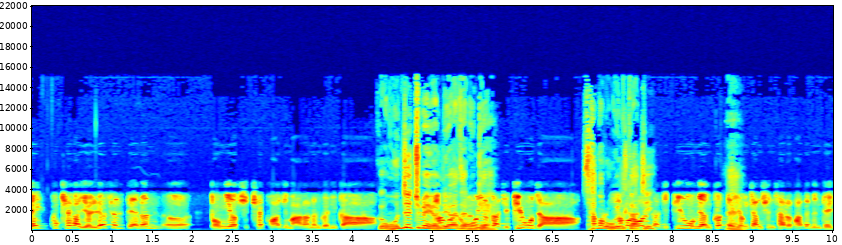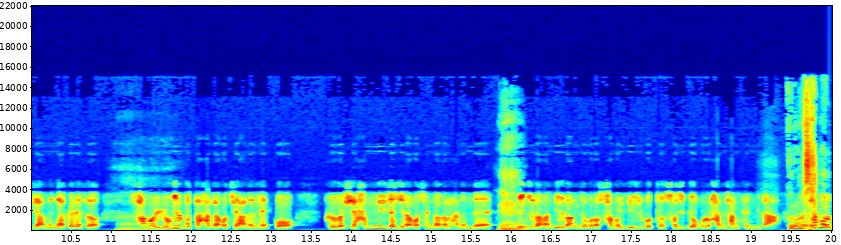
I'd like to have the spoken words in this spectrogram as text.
회, 국회가 열렸을 때는 어, 동의 없이 체포하지 말라는 거니까 그 언제쯤에 열려야 3월 되는 게 5일까지 비우자. 3월 3월 5일까지? 5일까지 비우면 그때 네. 영장 심사를 받으면 되지 않느냐. 그래서 어. 3월 6일부터 하자고 제안을 했고 그것이 합리적이라고 생각을 하는데 예. 민주당은 일방적으로 3월 1일부터 소집 요구를 한 상태입니다. 그래서 3월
